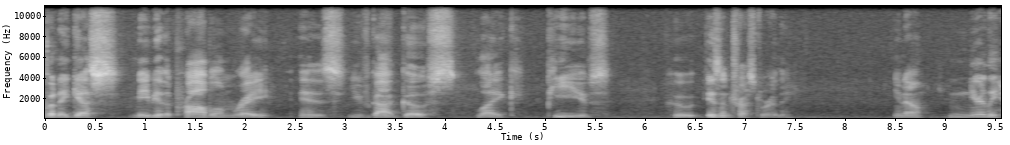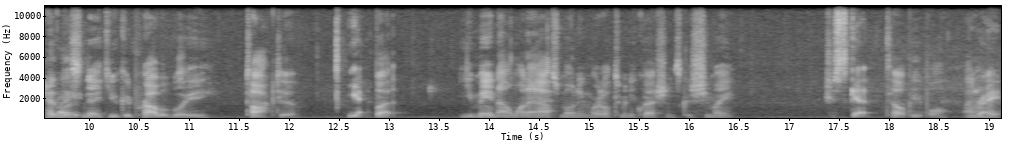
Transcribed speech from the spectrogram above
But I guess maybe the problem, right, is you've got ghosts like Peeves, who isn't trustworthy. You know, nearly headless Right. Nick you could probably talk to, yeah, but you may not want to ask Moaning Myrtle too many questions because she might just get tell people. I don't know. Right.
